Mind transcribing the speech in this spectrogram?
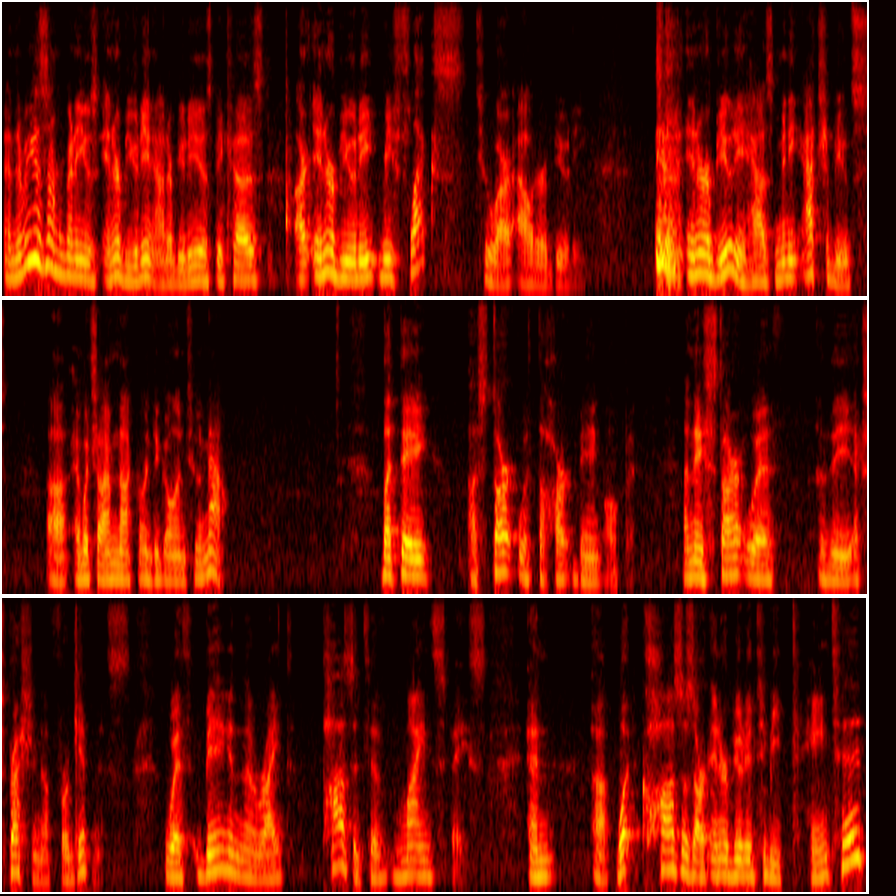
And the reason we're going to use inner beauty and outer beauty is because our inner beauty reflects to our outer beauty. inner beauty has many attributes, uh, which I'm not going to go into now. But they uh, start with the heart being open. And they start with the expression of forgiveness, with being in the right positive mind space. And uh, what causes our inner beauty to be tainted?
